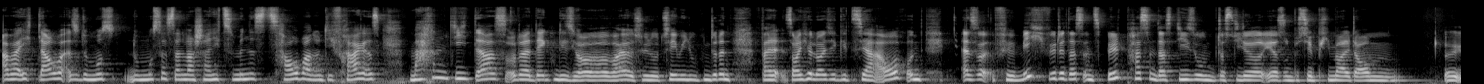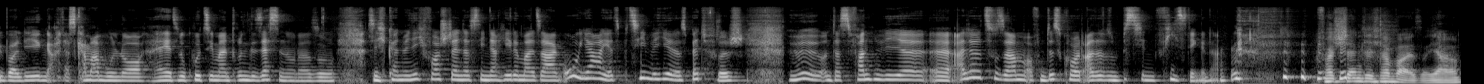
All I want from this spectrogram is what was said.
Aber ich glaube, also du musst, du musst das dann wahrscheinlich zumindest zaubern. Und die Frage ist, machen die das oder denken die sich, oh, war jetzt nur zehn Minuten drin? Weil solche Leute gibt es ja auch. Und also für mich würde das ins Bild passen, dass die so, dass die da eher so ein bisschen Pi mal Daumen überlegen, ach, das kann man wohl noch, da hat jetzt nur kurz jemand drin gesessen oder so. Also ich kann mir nicht vorstellen, dass die nach jedem Mal sagen, oh ja, jetzt beziehen wir hier das Bett frisch. Äh, Und das fanden wir äh, alle zusammen auf dem Discord, alle so ein bisschen fies, den Gedanken. Verständlicherweise, ja.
